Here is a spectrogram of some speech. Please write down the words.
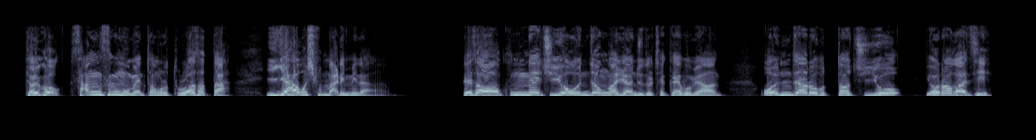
결국 상승 모멘텀으로 돌아섰다. 이게 하고 싶은 말입니다. 그래서 국내 주요 원전 관련주들 체크해 보면 원자로부터 주요 여러 가지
